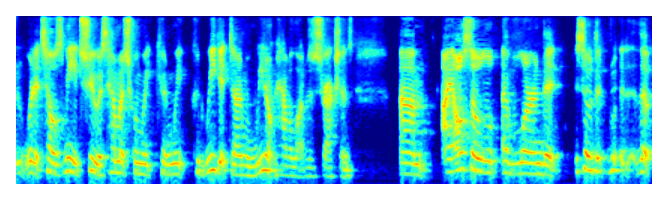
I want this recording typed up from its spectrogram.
it, what it tells me too is how much when we can we could we get done when we don't have a lot of distractions. Um, i also have learned that so the, the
